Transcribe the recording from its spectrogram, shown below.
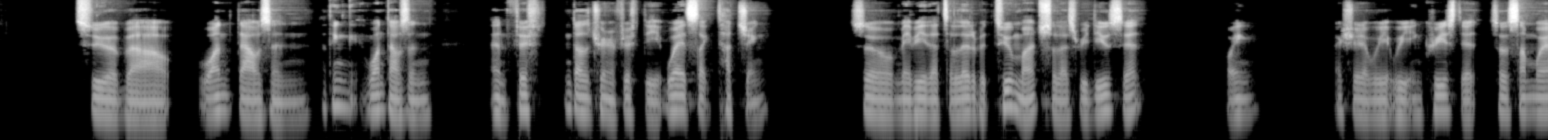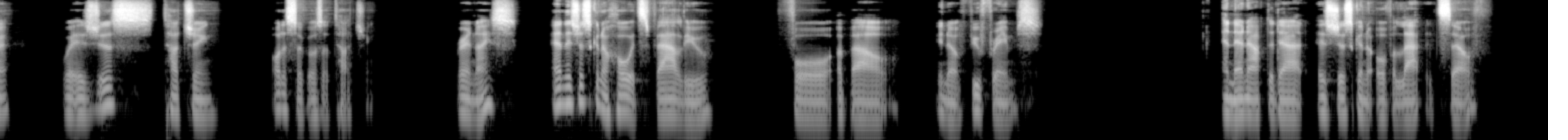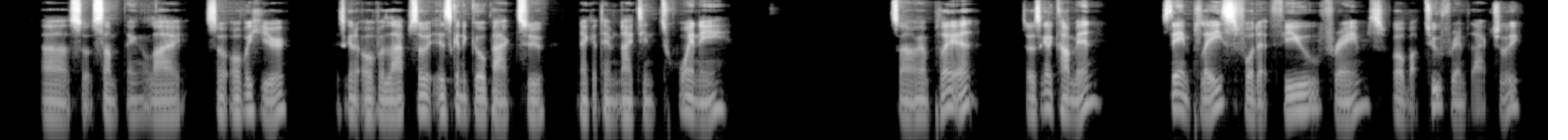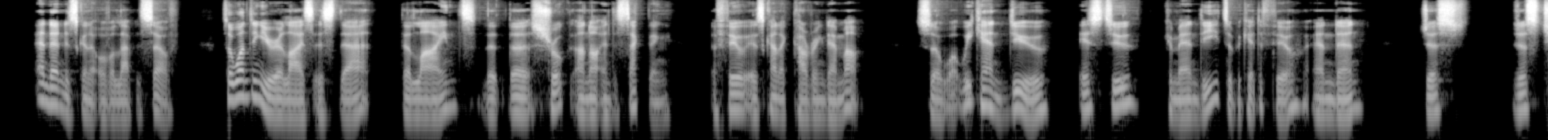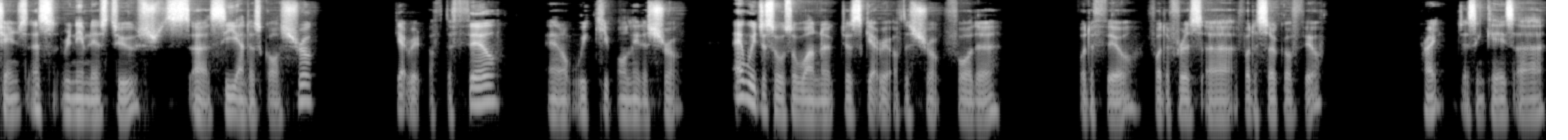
to about 1,000, I think 1,350, where it's like touching. So maybe that's a little bit too much. So let's reduce it. Going, actually, we, we increased it. So somewhere where it's just touching, all the circles are touching. Very nice. And it's just going to hold its value for about, you know, a few frames. And then after that, it's just going to overlap itself. Uh, so something like, so over here, it's going to overlap. So it's going to go back to negative 1920. So I'm going to play it. So it's going to come in, stay in place for that few frames, for about two frames actually, and then it's going to overlap itself. So one thing you realize is that the lines, the, the stroke are not intersecting. The fill is kind of covering them up. So what we can do is to Command D, duplicate the fill, and then just just change, let's rename this to uh, C underscore stroke, get rid of the fill, and we keep only the stroke. And we just also want to just get rid of the stroke for the for the fill, for the first uh for the circle fill, right? Just in case uh,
